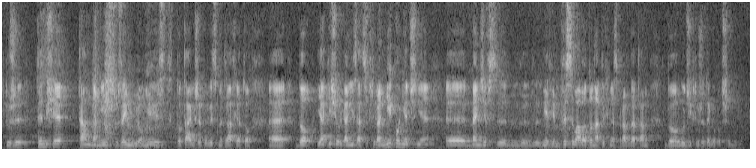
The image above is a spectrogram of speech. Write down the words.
którzy tym się tam na miejscu zajmują. Nie jest to tak, że powiedzmy trafia to e, do jakiejś organizacji, która niekoniecznie e, będzie, nie wiem, wysyłała to natychmiast, prawda, tam do ludzi, którzy tego potrzebują.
